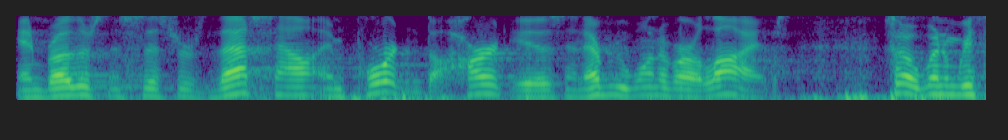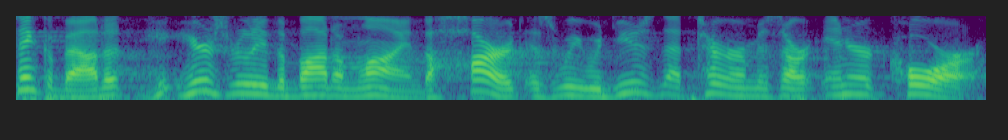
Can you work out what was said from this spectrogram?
And, brothers and sisters, that's how important the heart is in every one of our lives. So, when we think about it, here's really the bottom line. The heart, as we would use that term, is our inner core.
